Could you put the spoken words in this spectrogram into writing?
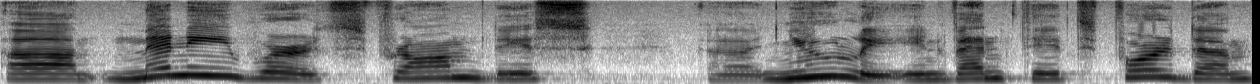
Uh, many words from this uh, newly invented for the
